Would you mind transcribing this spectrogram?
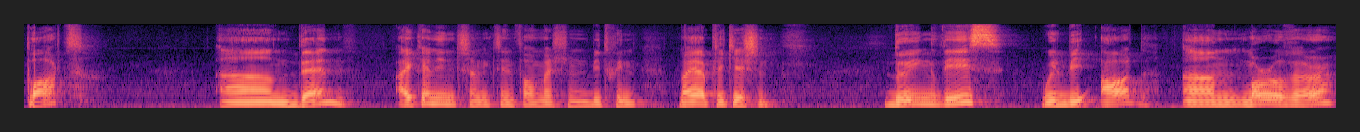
part and then I can exchange information between my application. Doing this will be hard and moreover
